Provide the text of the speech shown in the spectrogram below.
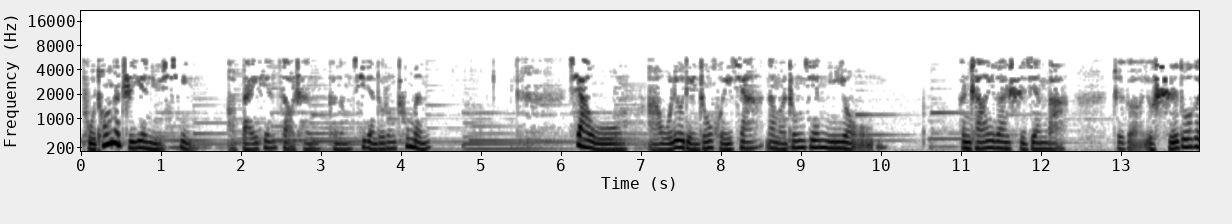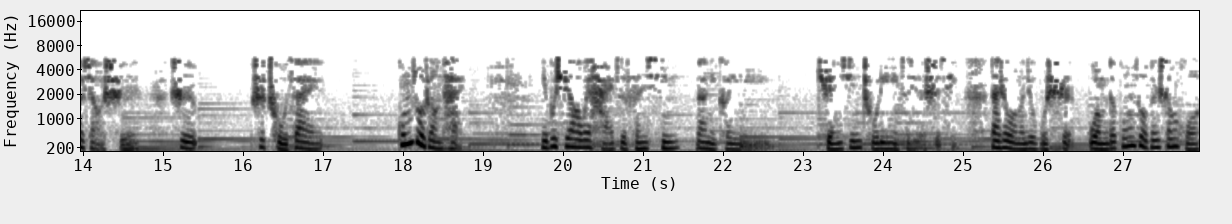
普通的职业女性啊。白天早晨可能七点多钟出门，下午啊五六点钟回家，那么中间你有很长一段时间吧，这个有十多个小时是是处在工作状态，你不需要为孩子分心，那你可以全心处理你自己的事情。但是我们就不是，我们的工作跟生活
